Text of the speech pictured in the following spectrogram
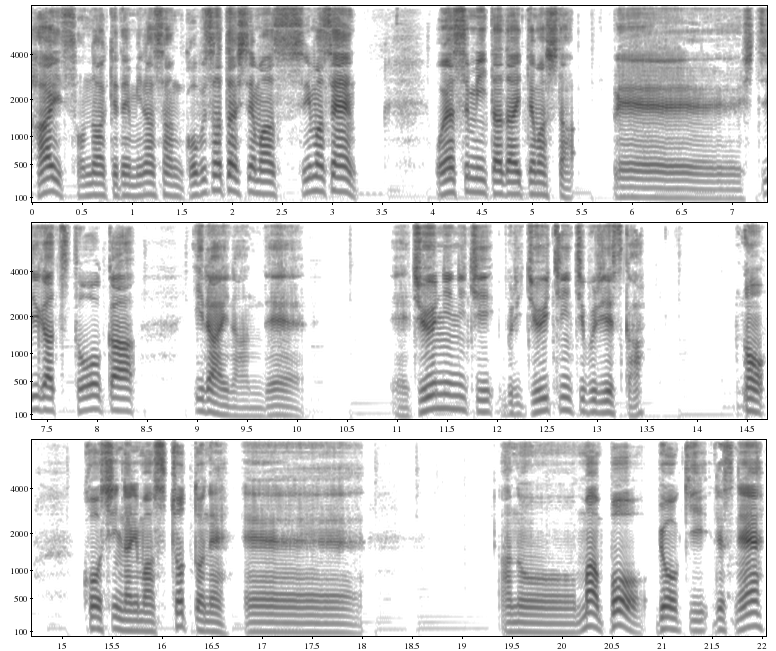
はいそんなわけで皆さんご無沙汰してます。すいません。お休みいただいてました。えー、7月10日以来なんで、え、12日ぶり11日ぶりですか？の更新になります。ちょっとねえー、あのー、まあ某病気ですね。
